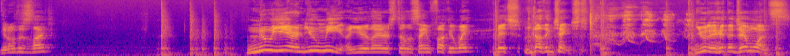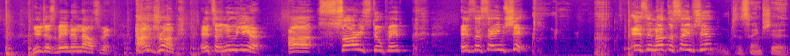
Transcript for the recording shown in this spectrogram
You know what this is like? New year, new me. A year later, still the same fucking weight. Bitch, nothing changed. you didn't hit the gym once. You just made an announcement. I'm drunk. It's a new year. Uh, sorry, stupid. It's the same shit. Is it not the same shit? It's the same shit.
